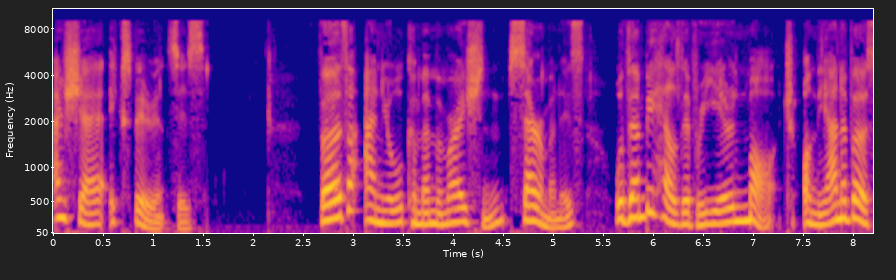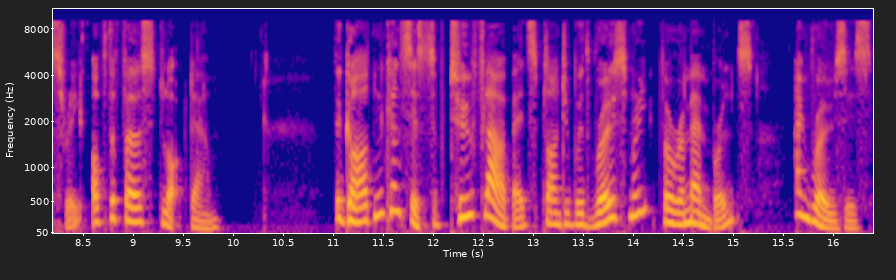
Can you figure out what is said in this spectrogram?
and share experiences. Further annual commemoration ceremonies will then be held every year in March on the anniversary of the first lockdown. The garden consists of two flower beds planted with rosemary for remembrance and roses.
